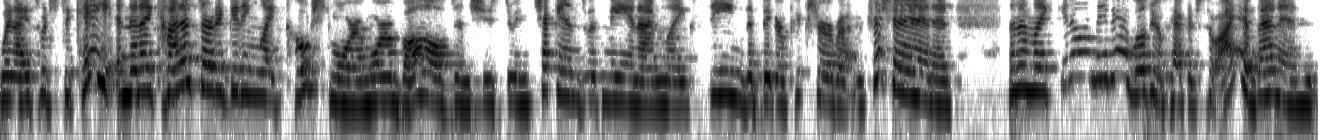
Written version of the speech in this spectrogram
when I switched to Kate. And then I kind of started getting like coached more and more involved. And she's doing check ins with me. And I'm like seeing the bigger picture about nutrition. And then I'm like, you know, maybe I will do a package. So I have been in,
